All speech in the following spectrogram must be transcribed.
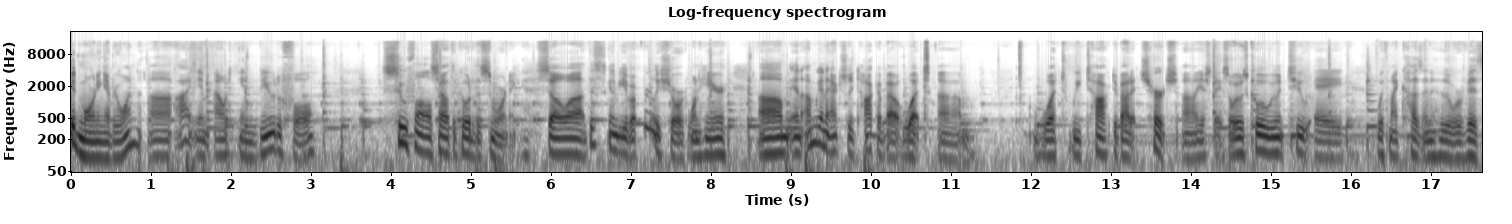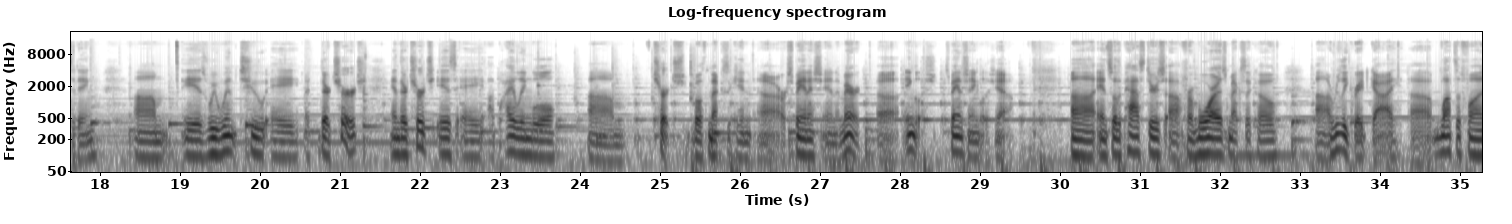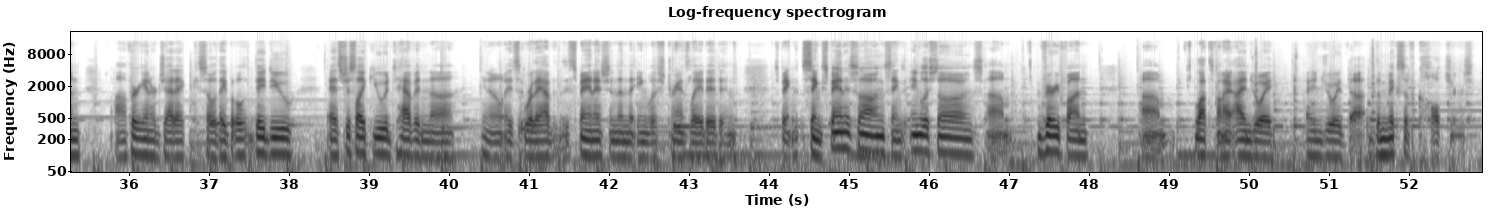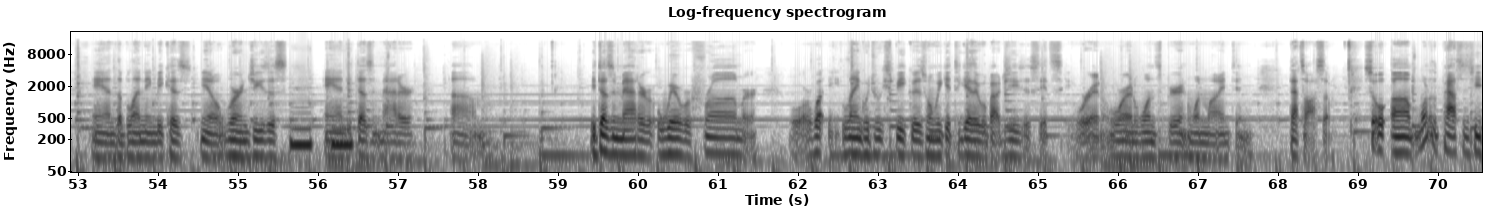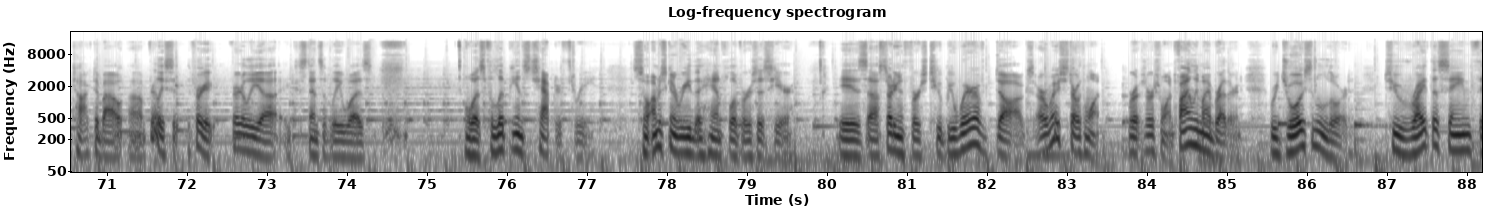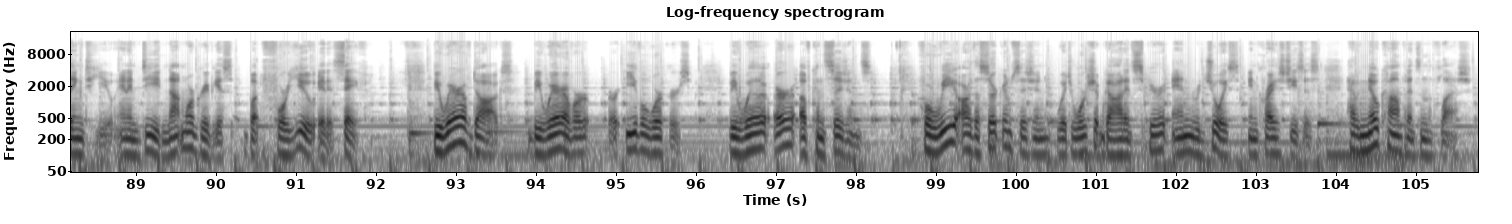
Good morning, everyone. Uh, I am out in beautiful Sioux Falls, South Dakota this morning. So, uh, this is going to be a fairly short one here, um, and I'm going to actually talk about what um, what we talked about at church uh, yesterday. So it was cool. We went to a with my cousin who were visiting. Um, is we went to a their church, and their church is a, a bilingual um, church, both Mexican uh, or Spanish and American uh, English, Spanish and English, yeah. Uh, and so the pastor's uh, from Juarez, Mexico, uh, really great guy, uh, lots of fun, very energetic. So they both they do. It's just like you would have in you know, it's where they have the Spanish and then the English translated and sing Spanish songs, sing English songs. Um, very fun. Um, lots of fun. I, I, enjoy I enjoy the the mix of cultures and the blending because you know we're in Jesus and it doesn't matter um, it doesn't matter where we're from or or what language we speak is when we get together about Jesus it's we're in we're in one spirit and one mind and that's awesome. So um, one of the passages he talked about uh, fairly fairly, fairly uh, extensively was was Philippians chapter three. So I'm just going to read the handful of verses here. Is uh, starting with verse two. Beware of dogs. Or maybe start with one. Verse one. Finally, my brethren, rejoice in the Lord. To write the same thing to you, and indeed not more grievous, but for you it is safe. Beware of dogs. Beware of our, our evil workers Beware of concisions. For we are the circumcision which worship God in spirit and rejoice in Christ Jesus, having no confidence in the flesh.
